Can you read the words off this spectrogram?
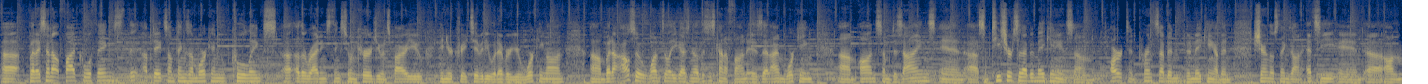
Uh, but I sent out five cool things, th- updates on things I'm working, cool links, uh, other writings, things to encourage you, inspire you in your creativity, whatever you're working on. Um, but I also wanted to let you guys know this is kind of fun. Is that I'm working um, on some designs and uh, some T-shirts that I've been making and some art and prints I've been been making. I've been sharing those things on Etsy and uh, on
